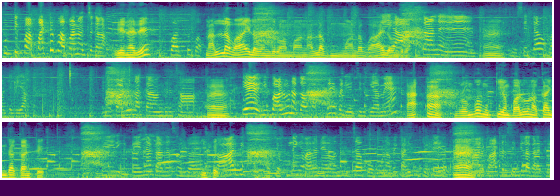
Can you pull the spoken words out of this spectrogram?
குட்டிப்பா பட்டு பாப்பான்னு வச்சுக்கலாம். என்னது? நல்ல வாயில் வந்துடும் அம்மா நல்ல நல்ல வாயில் அக்கான்னு. ஆ. செட் ஆக மாட்டேதியா பலூன் அக்கா வந்துருச்சான் ஏ நீ பலூன் அக்காவை சப்ஸ்கிரைப் பண்ணி வச்சிருக்கியாமே? ரொம்ப முக்கியம். பலூன் அக்கா இந்த அக்கான்ட்டு. சரி இப்போ என்ன கதை சொல்றேன் இப்ப- ஆர்பிக் வச்ச பிள்ளைங்க வர நேரம் வந்து உச்சா போகும். நான் போய் கழுவி விட்டுட்டு ஆ. நாலு பாத்திரம் சிங்கில கிடக்கு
